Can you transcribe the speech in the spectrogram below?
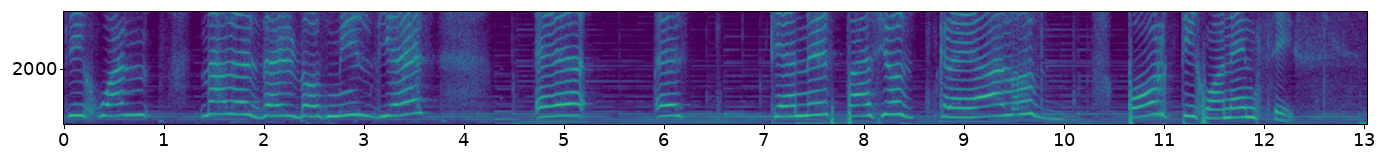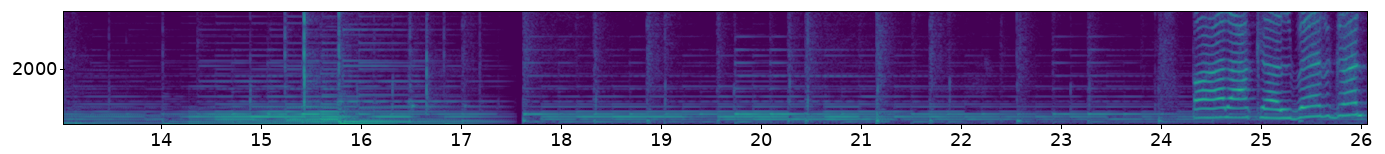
Tijuana desde el 2010 creados por tijuanenses. para que alberguen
